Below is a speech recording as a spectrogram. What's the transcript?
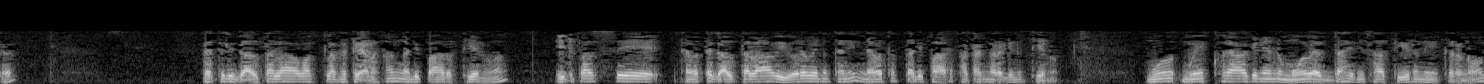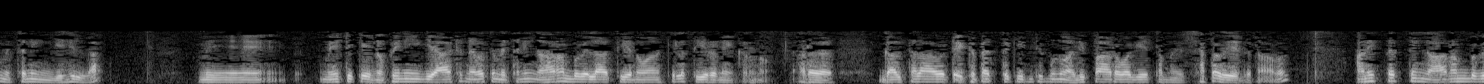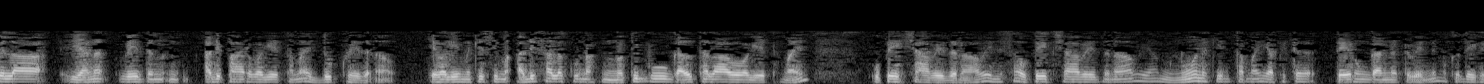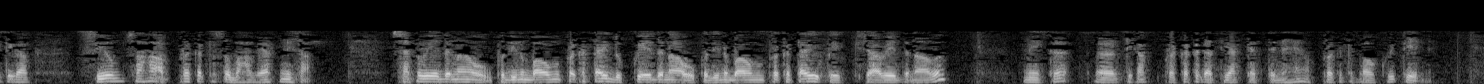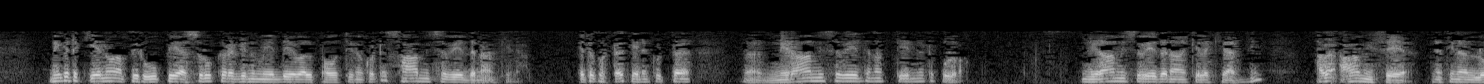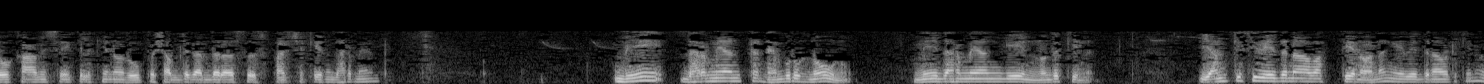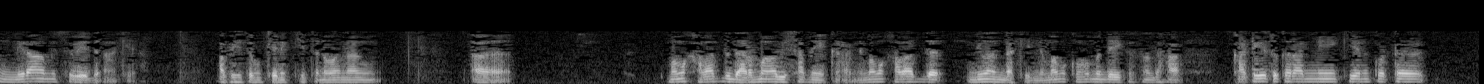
පැතිරි ගල්තලාවක් ළඟට යනකම් අඩිපාර තියෙනවා. ඊට පස්සේ නැවත ගල්තලාව ඉවර වෙන තැනින් නැවතත් අඩිපාර පටන් අරගෙන තියෙනවා. මුව මුවෙක් හොයාගෙන යන මුවවැද්දා ඒ නිසා තීරණය කරනවා මෙතනින් ගිහිල්ලා මේ මේ ටිකේ නොපෙනී ගියාට නැවත මෙතනින් ආරම්භ වෙලා තියෙනවා කියලා තීරණය කරනවා. අර ගල්තලාවට එක පැත්තකින් තිබුණු අලිපාර වගේ තමයි සැප වේදනාව. අනිත් පැත්තෙන් ආරම්භ වෙලා යන වේදන අලිපාර වගේ තමයි දුක් වේදනාව. ඒ වගේම කිසිම අදිසලකුණක් නොතිබූ ගල්තලාව වගේ තමයි උපේක්ෂා වේදනාව. ඒ නිසා උපේක්ෂා වේදනාව යම් නුවණකින් තමයි අපිට තේරුම් ගන්නට වෙන්නේ. මොකද ඒක ටිකක් සියුම් සහ අප්‍රකට ස්වභාවයක් නිසා සැප වේදනාව උපදින බවම ප්‍රකටයි දුක් වේදනාව උපදින බවම ප්‍රකටයි උපේක්ෂා වේදනාව මේක ටිකක් ප්‍රකට ගතියක් ඇත්තේ නැහැ අප්‍රකට බවකුයි තියෙන්නේ. මේකට කියනවා අපි රූපය අසුරු කරගෙන මේ දේවල් පවතිනකොට සාමිස වේදනා කියලා. එතකොට කෙනෙකුට නිර්ාමිස වේදනක් තියෙන්නට පුළුවන්. නිර්ාමිස වේදනා කියලා කියන්නේ අර ආමිෂය නැතිනම් ලෝකාමිෂය කියලා කියන රූප ශබ්ද ගන්ධ රස ස්පර්ශ කියන ධර්මයන්ට. මේ ධර්මයන්ට නැඹුරු නොවුණු මේ ධර්මයන්ගේ නොදකින යම්කිසි වේදනාවක් තියෙනවා නම් ඒ වේදනාවට කියනවා निराமிස වේදනා කියලා. අපි හිතමු කෙනෙක් හිතනවා නම් මම කවද්ද ධර්මාවිසමය කරන්නේ? මම කවද්ද නිවන් දකින්නේ? මම කොහොමද ඒක සඳහා කටයුතු කරන්නේ කියනකොට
